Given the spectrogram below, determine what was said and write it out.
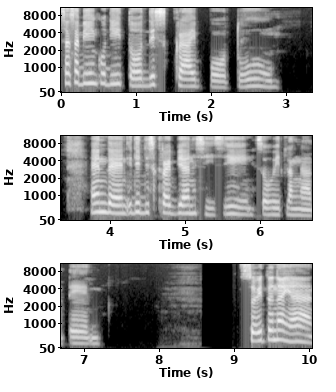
sasabihin ko dito, describe photo. And then, i-describe yan CC. So, wait lang natin. So, ito na yan.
